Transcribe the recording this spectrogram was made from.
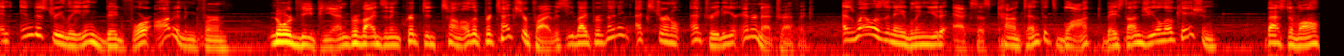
an industry-leading Big Four auditing firm. NordVPN provides an encrypted tunnel that protects your privacy by preventing external entry to your internet traffic, as well as enabling you to access content that's blocked based on geolocation. Best of all,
